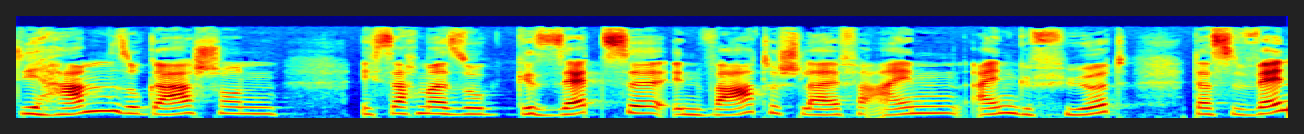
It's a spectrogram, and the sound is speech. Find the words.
die haben sogar schon, ich sag mal so Gesetze in Warteschleife ein, eingeführt, dass wenn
